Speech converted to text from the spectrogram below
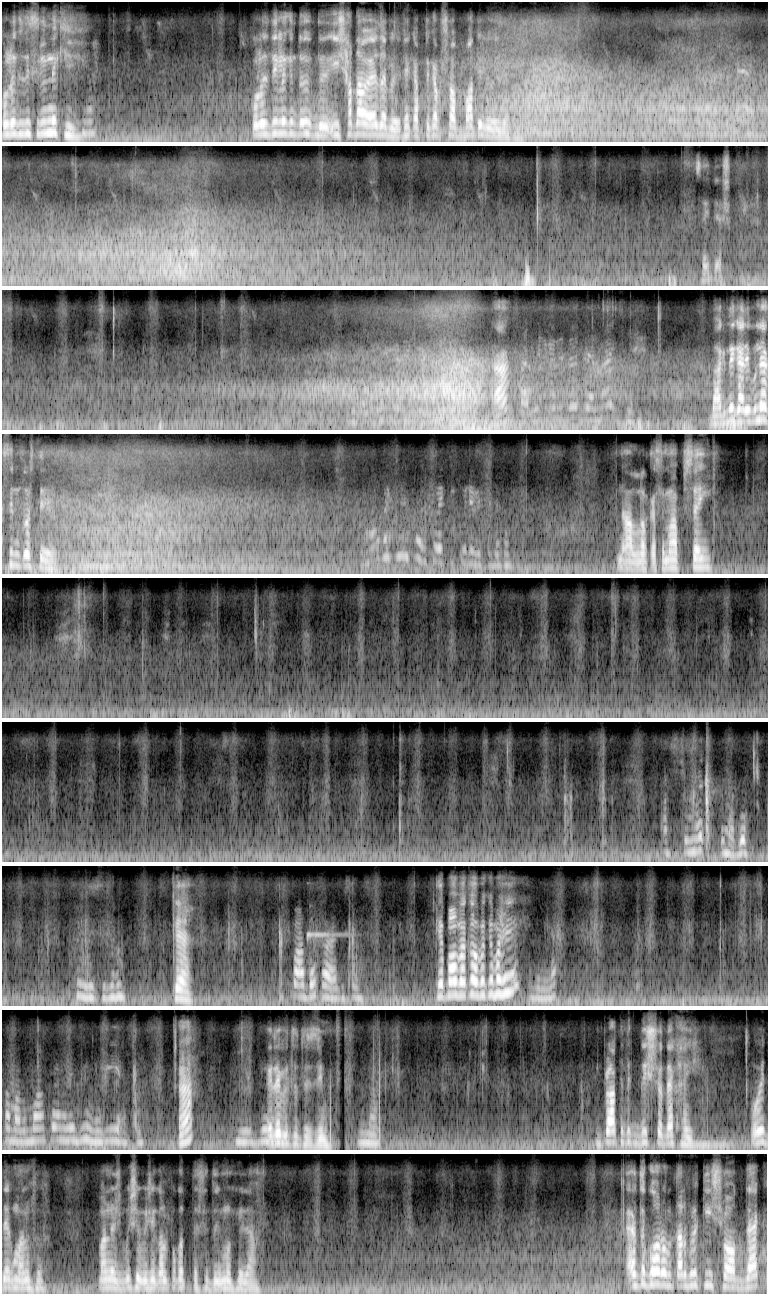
কলেজ দিছিলেন নাকি? কলেজ দিলে কিন্তু ই সাদা হয়ে যাবে মেকআপ টেকাপ সব বাতিল হয়ে যাবে। সাইডে আসো হ্যাঁ? বাগনি গাড়ি বলে অ্যাক্সিডেন্ট করছে। না আল্লাহর কাছে মাপ চাই। সময় ঘুমাবো গেছিলাম কে পা দেখা গেছে কে পাও বেকা হবে কে মাহি বুঝলেন না আমার মা তো এখানে জিমে দিয়ে আছে হ্যাঁ জিম- এটা ভিতরে জিম না প্রাকৃতিক দৃশ্য দেখাই ওই দেখ মানুষ মানুষ বসে বসে গল্প করতেছে দুই মহিলা এত গরম, তারপরে কি শখ, দেখ।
